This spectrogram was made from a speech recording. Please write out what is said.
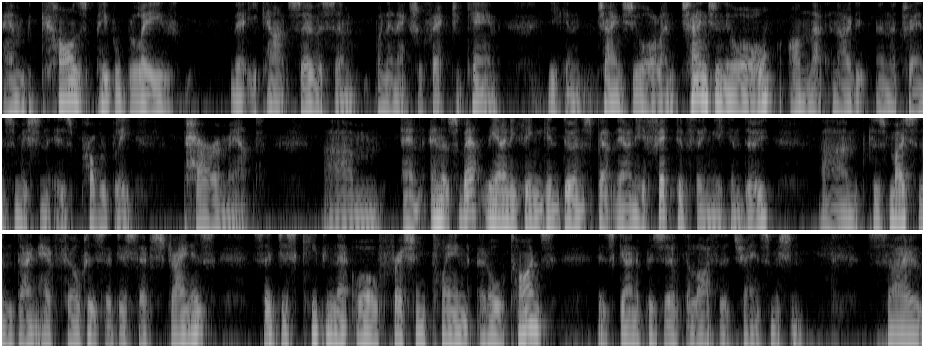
And because people believe that you can't service them when in actual fact you can, you can change the oil. And changing the oil on that note in the transmission is probably paramount. Um, and, and it's about the only thing you can do, and it's about the only effective thing you can do um, because most of them don't have filters, they just have strainers. So just keeping that oil fresh and clean at all times is going to preserve the life of the transmission. So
